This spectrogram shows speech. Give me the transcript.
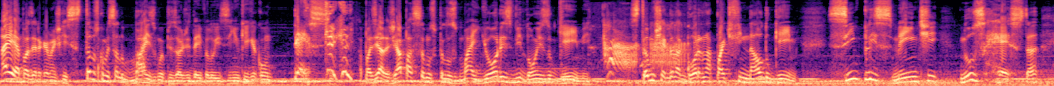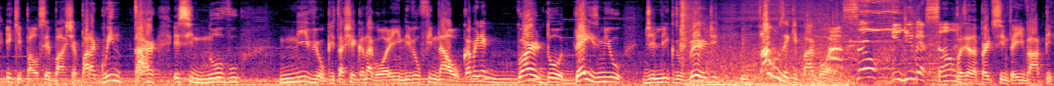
Aí, rapaziada, que estamos começando mais um episódio de Dave Luizinho. O que que acontece? Rapaziada, já passamos pelos maiores vilões do game. Estamos chegando agora na parte final do game. Simplesmente nos resta equipar o Sebastian para aguentar esse novo nível que tá chegando agora, em nível final. O Caverninha guardou 10 mil de líquido verde e vamos equipar agora. Ação e diversão. Rapaziada, aperta o cinto aí, VAP.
